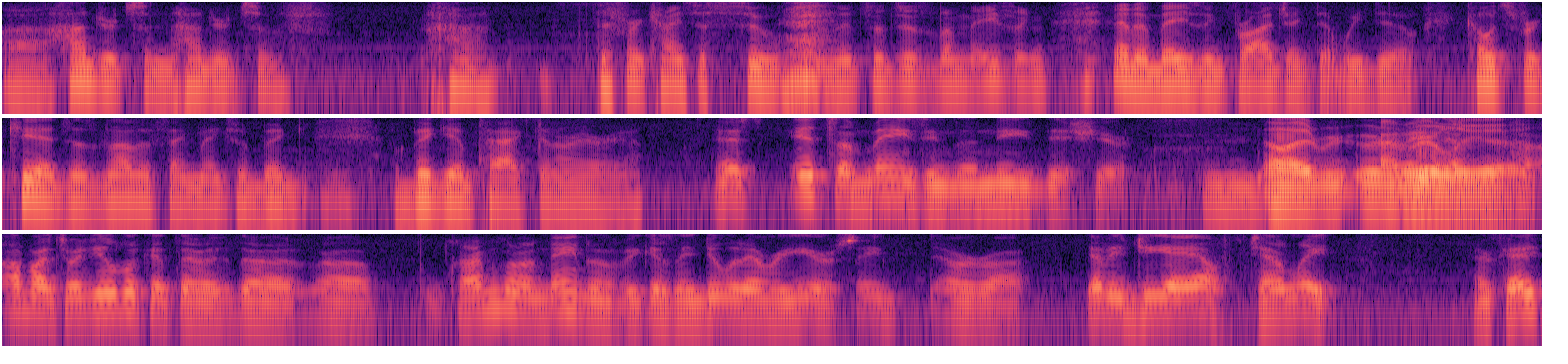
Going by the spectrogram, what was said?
uh, hundreds and hundreds of different kinds of soups, and it's just an amazing, an amazing project that we do. Coats for Kids is another thing makes a big, a big impact in our area. It's, it's amazing the need this year. No, it, re- it I mean, really uh, is. How much, when you look at the, the, uh, I'm gonna name them because they do it every year, say, or, uh, WGAL, Channel Eight, okay?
